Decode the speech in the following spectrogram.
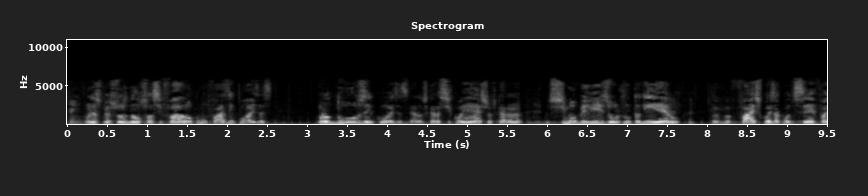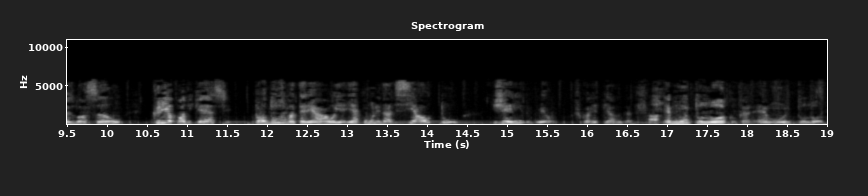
Sim. onde as pessoas não só se falam, como fazem coisas. Produzem coisas, cara. Os caras se conhecem, os caras se mobilizam, junta dinheiro, faz coisa acontecer, faz doação, cria podcast, produz material e, e a comunidade se auto-gerindo. Meu, fico arrepiado, cara. Nossa, É muito louco, cara. É muito louco.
